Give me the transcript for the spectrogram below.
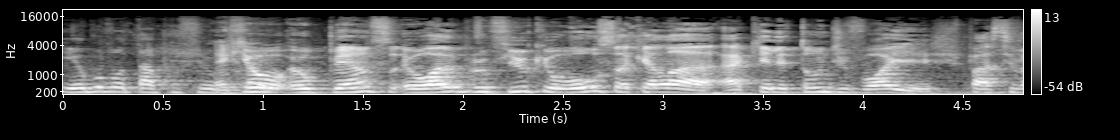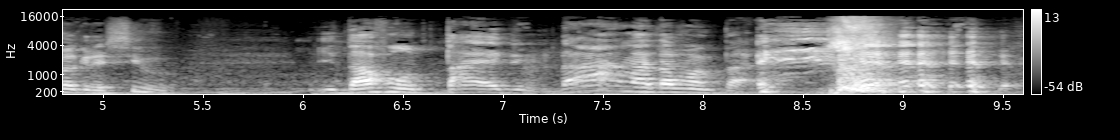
Eu vou votar pro Fiuk É que sair. eu, eu penso, eu olho pro Fiuk, eu ouço aquela, aquele tom de voz passivo-agressivo e dá vontade, dá, mas dá vontade.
